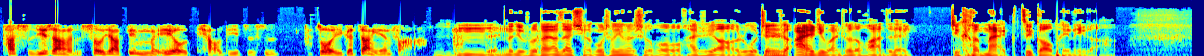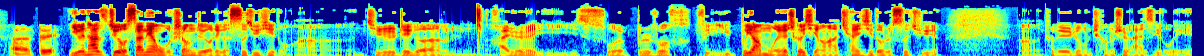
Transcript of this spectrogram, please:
它实际上售价并没有调低，只是做一个障眼法。嗯嗯对，那就是说大家在选购车型的时候，还是要如果真是爱这款车的话，就得这个买最高配那个啊。呃，对，因为它只有三点五升，只有这个四驱系统啊。其实这个嗯还是以说不是说非不像某些车型啊，全系都是四驱，啊、特别是这种城市 SUV，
